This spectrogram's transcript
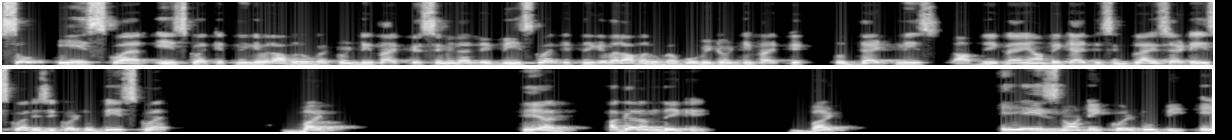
so A square A square कितने के बराबर होगा? ट्वेंटी फाइव के सिमिलरली बी स्क्वायर कितने के बराबर होगा? वो भी ट्वेंटी फाइव के। तो दैट मीन्स आप देख रहे हैं यहाँ पे क्या है? This implies that A square is equal to B square but here अगर हम देखें but A is not equal to B A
